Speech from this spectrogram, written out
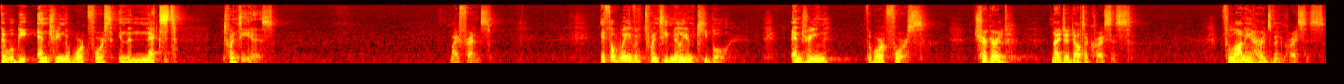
that will be entering the workforce in the next 20 years. My friends, if a wave of 20 million people entering the workforce triggered Niger Delta crisis, Fulani herdsman crisis,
